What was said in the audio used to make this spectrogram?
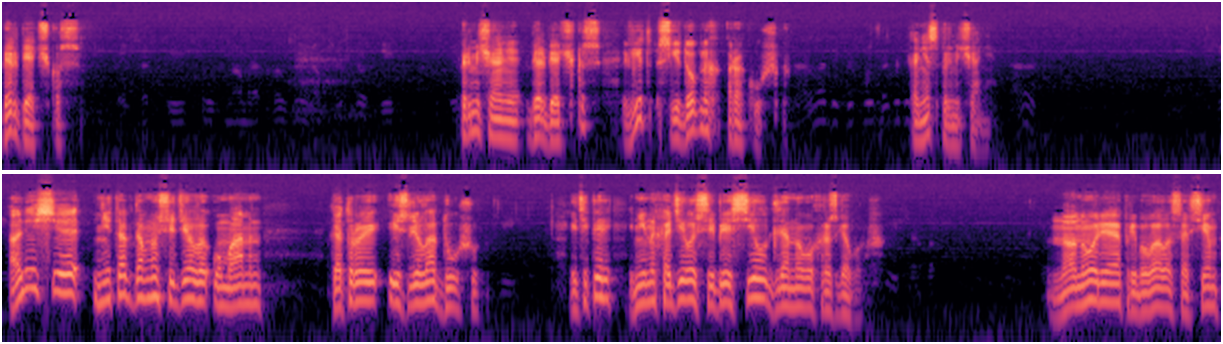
«Бербечкос». Примечание «Бербечкос» — вид съедобных ракушек. Конец примечания. Алисия не так давно сидела у мамин, которая излила душу, и теперь не находила себе сил для новых разговоров. Но Нория пребывала совсем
